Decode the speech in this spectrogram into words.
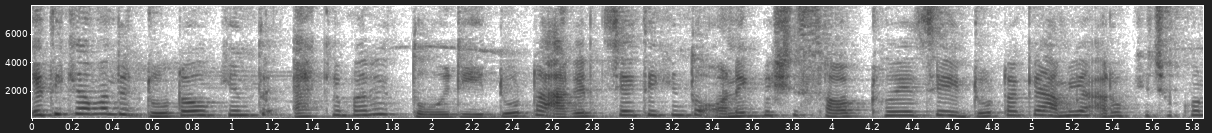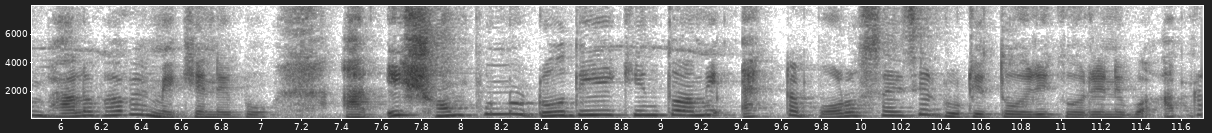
এদিকে আমাদের ডোটাও কিন্তু একেবারে তৈরি। ডোটা আগের চাইতে কিন্তু অনেক বেশি সফট হয়েছে। এই ডোটাকে আমি আরও কিছুক্ষণ ভালোভাবে মেখে নেব। আর এই সম্পূর্ণ ডো দিয়ে কিন্তু আমি একটা বড় সাইজের রুটি তৈরি করে নেব। আপনারা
